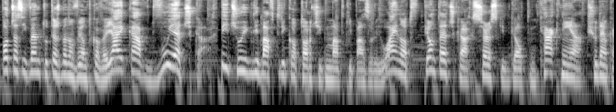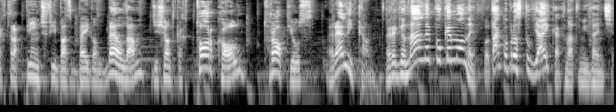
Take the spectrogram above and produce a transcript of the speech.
Podczas eventu też będą wyjątkowe jajka w dwójeczkach. Peach, Wigglybuff, Trico, Torchic, Matki, Pazuril, Wynot. W piąteczkach Surskit, Golden Cacnea. W siódemkach Trapinch, Fibas, Bagon, Beldam. W dziesiątkach Torkoal, Tropius, Relican. Regionalne Pokémony, bo tak po prostu w jajkach na tym evencie.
